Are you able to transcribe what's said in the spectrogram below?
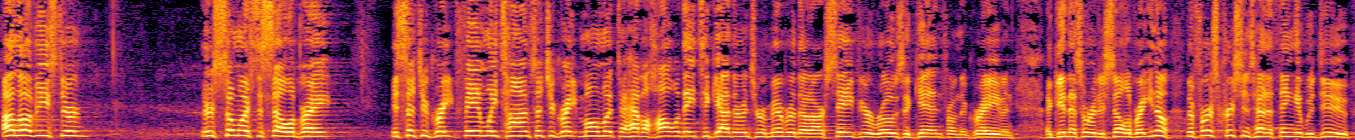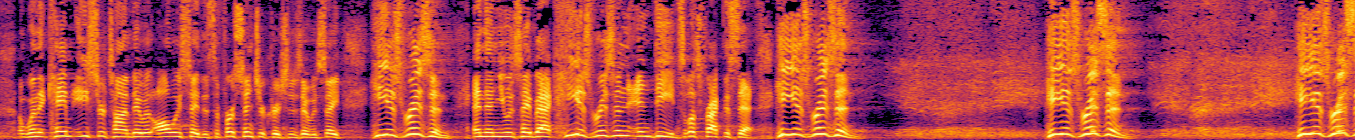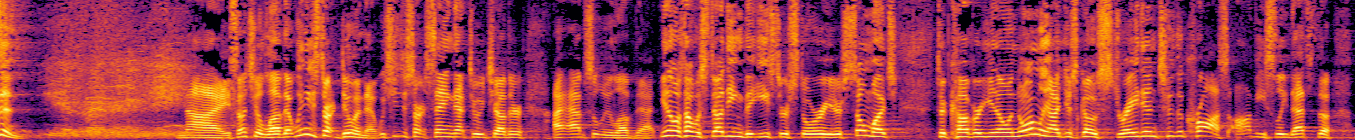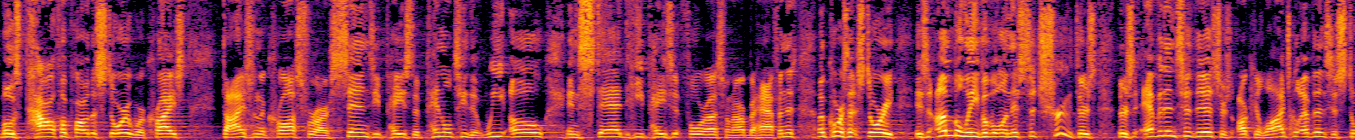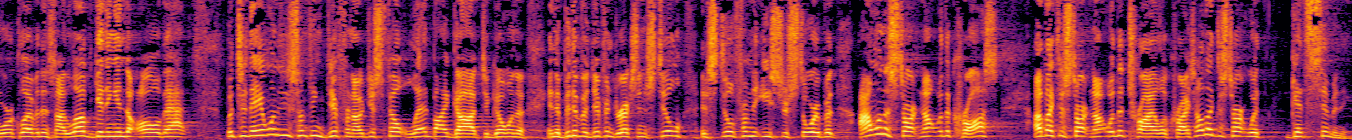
I love Easter. There's so much to celebrate. It's such a great family time, such a great moment to have a holiday together and to remember that our Savior rose again from the grave. And again, that's what we're to celebrate. You know, the first Christians had a thing they would do. When it came Easter time, they would always say this. The first century Christians, they would say, He is risen. And then you would say back, He is risen indeed. So let's practice that. He is risen. He is risen. He is risen. Nice. Don't you love that? We need to start doing that. We should just start saying that to each other. I absolutely love that. You know, as I was studying the Easter story, there's so much to cover, you know, and normally I just go straight into the cross. Obviously, that's the most powerful part of the story where Christ dies on the cross for our sins. He pays the penalty that we owe. Instead, he pays it for us on our behalf. And this, of course, that story is unbelievable, and it's the truth. There's, there's evidence of this, there's archaeological evidence, historical evidence. I love getting into all that. But today I want to do something different. I just felt led by God to go in a, in a bit of a different direction. Still, it's still from the Easter story, but I want to start not with the cross. I'd like to start not with the trial of Christ. I'd like to start with Gethsemane.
